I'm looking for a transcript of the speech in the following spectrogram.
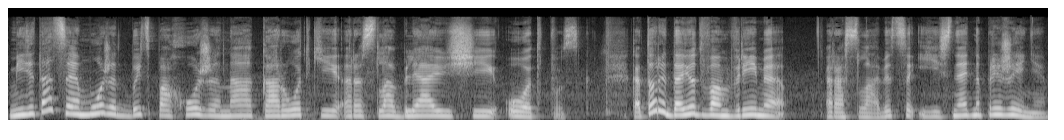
Медитация может быть похожа на короткий расслабляющий отпуск, который дает вам время расслабиться и снять напряжение.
